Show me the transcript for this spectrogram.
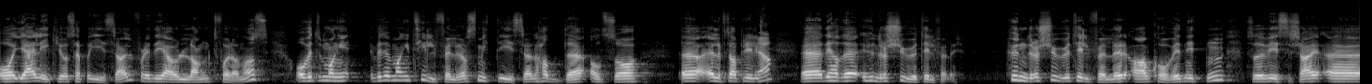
Og jeg liker jo å se på Israel, fordi de er jo langt foran oss. Og vet du hvor mange, vet du hvor mange tilfeller av smitte Israel hadde altså 11. april? Ja. Eh, de hadde 120 tilfeller. 120 tilfeller av covid-19, så det viser seg eh,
